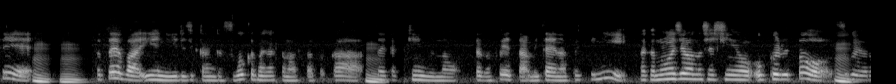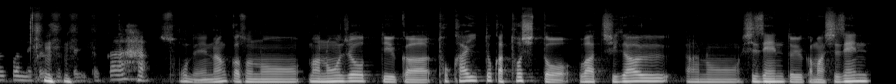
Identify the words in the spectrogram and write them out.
て、うんうん。例えば家にいる時間がすごく長くなったとか、うん。在宅勤務の人が増えたみたいな時になんか農場の写真を送るとすごい喜んでくださったりとか、そうね。なんかその、まあ、農場っていうか都会とか都市とは違うあの自然というか、まあ、自然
